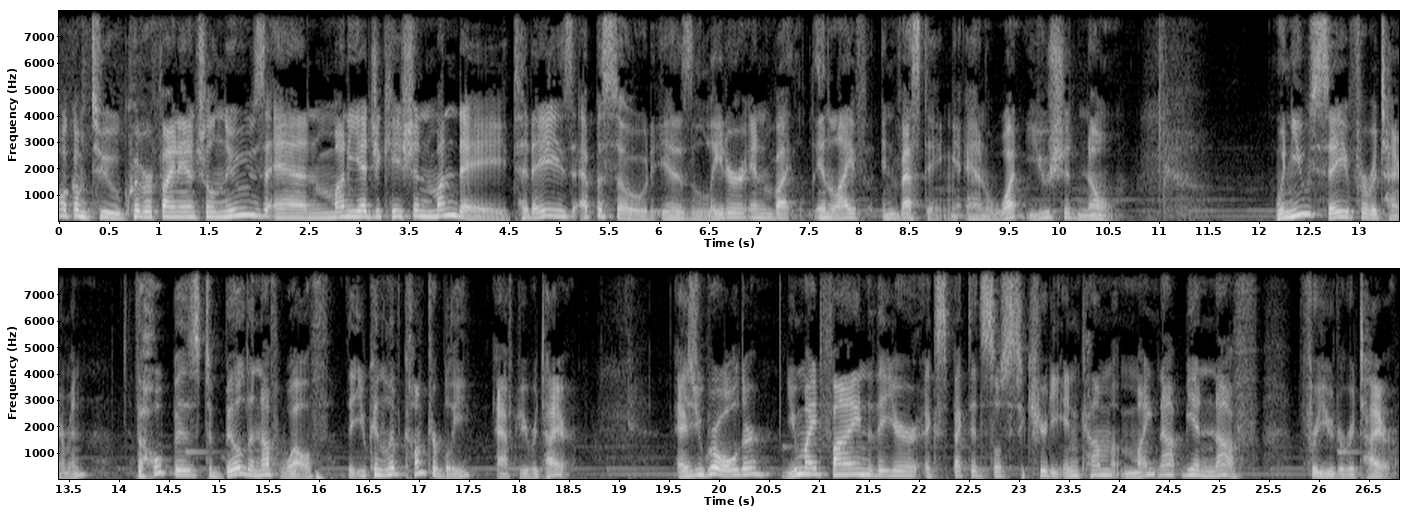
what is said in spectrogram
Welcome to Quiver Financial News and Money Education Monday. Today's episode is later in, vi- in life investing and what you should know. When you save for retirement, the hope is to build enough wealth that you can live comfortably after you retire. As you grow older, you might find that your expected Social Security income might not be enough for you to retire.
